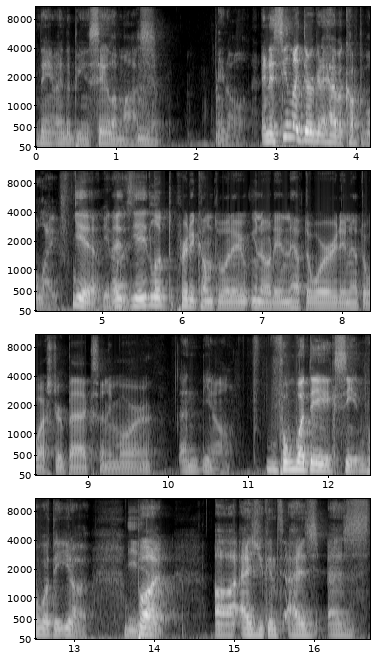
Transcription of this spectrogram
name ended up being Sayla Mass. You know, and it seemed like they were gonna have a comfortable life. Yeah, You know, it, it looked pretty comfortable. They, you know, they didn't have to worry. They didn't have to watch their backs anymore. and you know from what they seen from what they you know Yeah. but uh as you can as as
